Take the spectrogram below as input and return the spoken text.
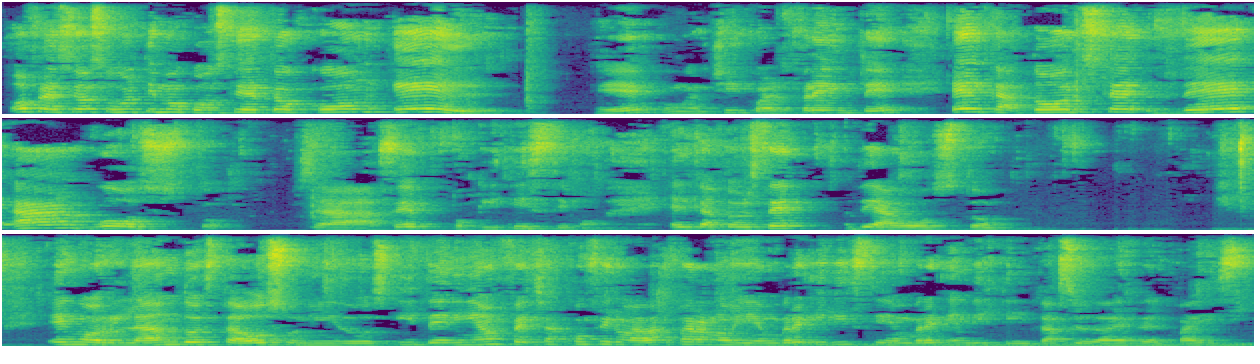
ofreció su último concierto con él, ¿eh? con el chico al frente, el 14 de agosto. O sea, hace poquitísimo. El 14 de agosto en Orlando, Estados Unidos, y tenían fechas confirmadas para noviembre y diciembre en distintas ciudades del país.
